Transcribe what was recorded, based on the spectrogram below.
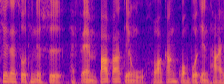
现在收听的是 FM 八八点五华冈广播电台。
